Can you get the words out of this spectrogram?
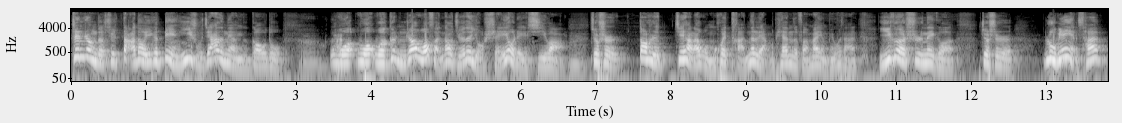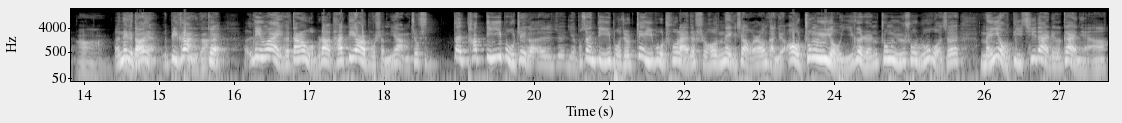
真正的去达到一个电影艺术家的那样一个高度。我我我跟你知道，我反倒觉得有谁有这个希望，就是。倒是接下来我们会谈的两个片子，反派影评会谈，一个是那个就是《路边野餐》啊，呃，那个导演毕赣对，另外一个当然我不知道他第二部什么样，就是但他第一部这个呃就也不算第一部，就是这一部出来的时候那个效果让我感觉哦，终于有一个人终于说，如果说没有第七代这个概念啊，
